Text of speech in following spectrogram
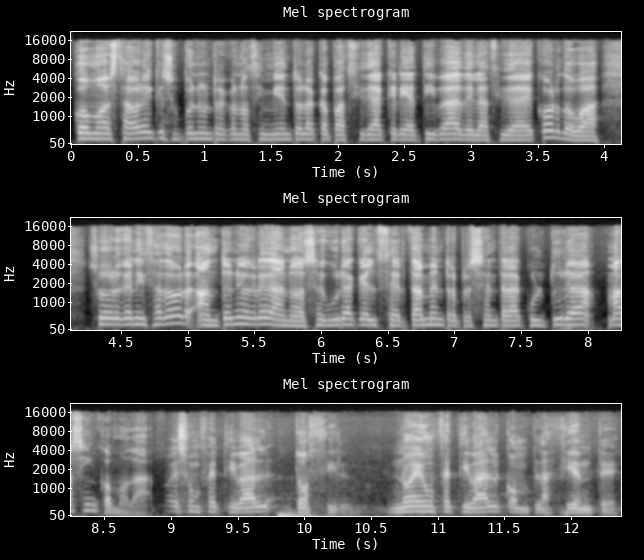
como hasta ahora y que supone un reconocimiento a la capacidad creativa de la ciudad de Córdoba. Su organizador, Antonio Gredano, Moreno asegura que el certamen representa la cultura más incómoda. Es un festival dócil, no es un festival complaciente,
